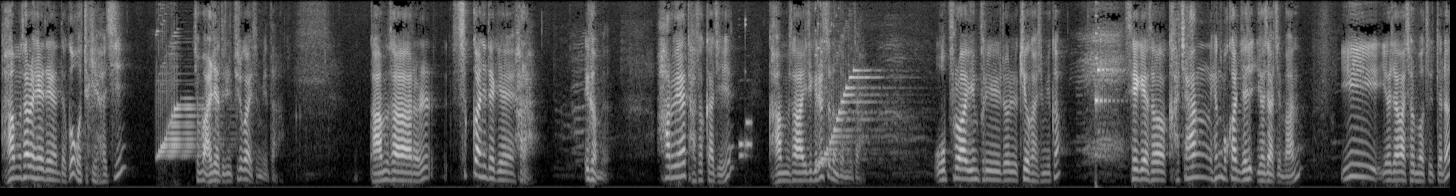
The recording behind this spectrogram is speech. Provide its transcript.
감사를 해야 되는데 그거 어떻게 하지? 좀 알려드릴 필요가 있습니다. 감사를 습관이 되게 하라. 이겁니다. 하루에 다섯 가지 감사 일기를 쓰는 겁니다. 오프라 윈프리를 기억하십니까? 세계에서 가장 행복한 여, 자지만 이 여자가 젊었을 때는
